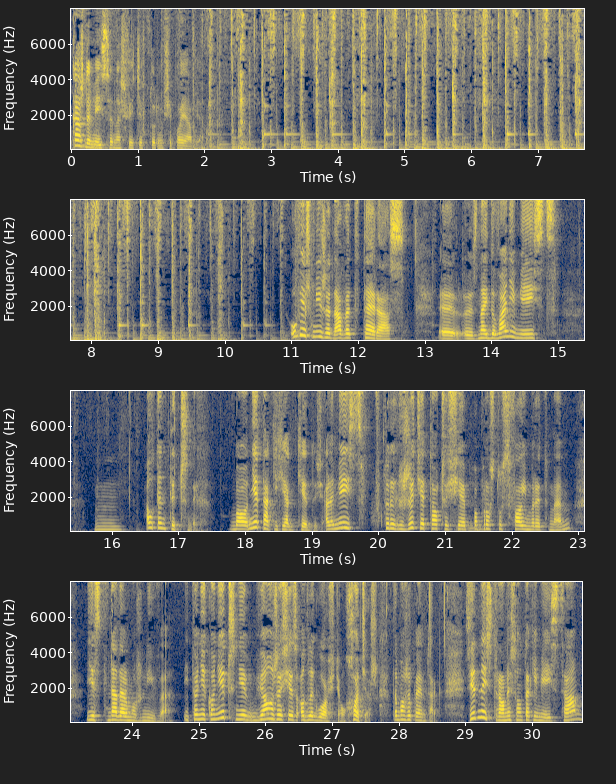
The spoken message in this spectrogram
każde miejsce na świecie, w którym się pojawia. Uwierz mi, że nawet teraz e, e, znajdowanie miejsc mm, autentycznych, bo nie takich jak kiedyś, ale miejsc, w których życie toczy się po prostu swoim rytmem, jest nadal możliwe. I to niekoniecznie wiąże się z odległością, chociaż, to może powiem tak. Z jednej strony są takie miejsca,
